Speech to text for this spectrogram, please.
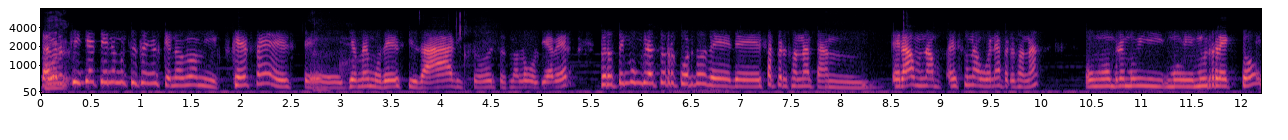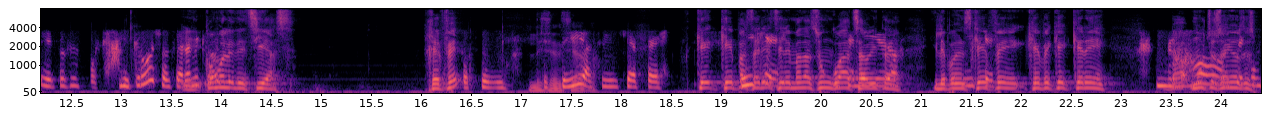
La verdad, sí, ya tiene muchos años que no veo a mi jefe. Este, yo me mudé de ciudad y todo, entonces no lo volví a ver. Pero tengo un grato recuerdo de, de esa persona tan. Era una, es una buena persona, un hombre muy, muy, muy recto. Y entonces, pues, era mi crush, o sea, era mi crush. ¿Cómo le decías? ¿Jefe? Pues, sí, así, jefe. ¿Qué, qué pasaría Dije, si le mandas un WhatsApp ingeniero. ahorita y le pones, Dije. jefe, jefe, ¿qué cree? No, muchos años te después.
